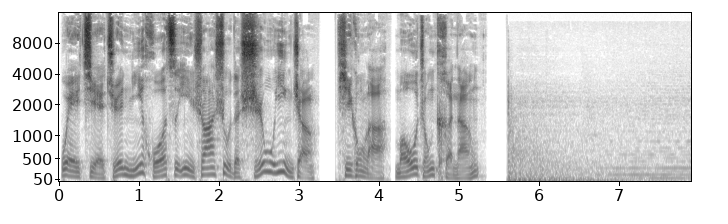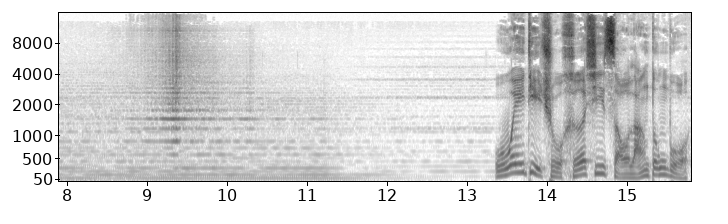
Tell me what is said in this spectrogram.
为解决泥活字印刷术的实物印证提供了某种可能。武威地处河西走廊东部，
